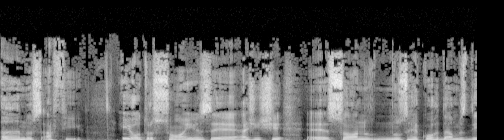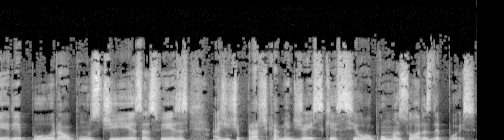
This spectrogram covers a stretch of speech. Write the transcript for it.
anos a fio. E outros sonhos, é, a gente é, só nos recordamos dele por alguns dias, às vezes a gente praticamente já esqueceu algumas horas depois.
